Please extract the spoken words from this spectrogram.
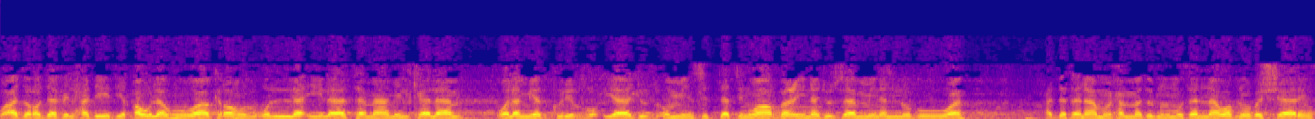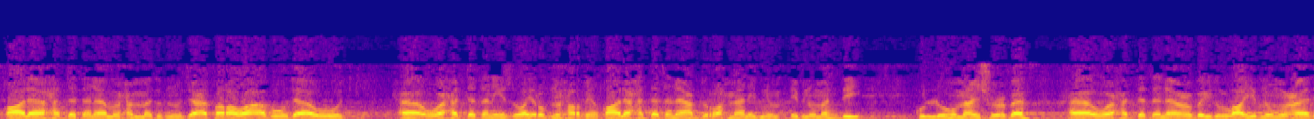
وأدرج في الحديث قوله وأكره الغل إلى تمام الكلام ولم يذكر الرؤيا جزء من ستة وأربعين جزءا من النبوة. حدثنا محمد بن المثنى وابن بشار قال حدثنا محمد بن جعفر وأبو داود. وحدثني زهير بن حرب قال حدثنا عبد الرحمن بن, مهدي. كلهم عن شعبة. وحدثنا عبيد الله بن معاذ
